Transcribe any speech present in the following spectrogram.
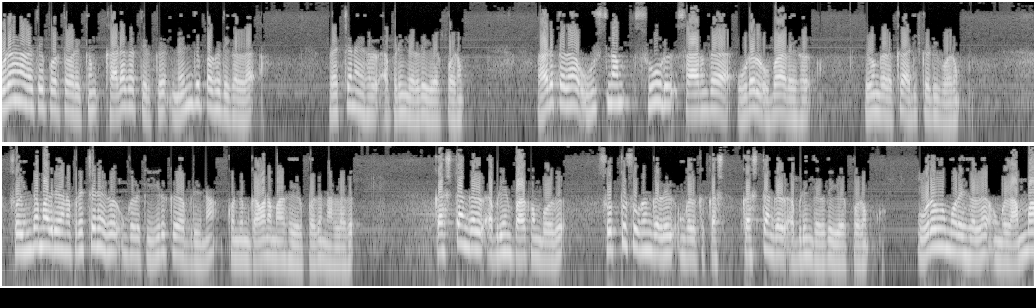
உடல் நலத்தை பொறுத்த வரைக்கும் கடகத்திற்கு நெஞ்சு பகுதிகளில் பிரச்சனைகள் அப்படிங்கிறது ஏற்படும். அடுத்ததாக உஷ்ணம் சூடு சார்ந்த உடல் உபாதைகள் இவங்களுக்கு அடிக்கடி வரும். ஸோ இந்த மாதிரியான பிரச்சனைகள் உங்களுக்கு இருக்குது அப்படின்னா கொஞ்சம் கவனமாக இருப்பது நல்லது. கஷ்டங்கள் அப்படின்னு பார்க்கும்போது சொத்து சுகங்களில் உங்களுக்கு கஷ் கஷ்டங்கள் அப்படிங்கிறது ஏற்படும். உறவு முறைகளில் உங்கள் அம்மா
